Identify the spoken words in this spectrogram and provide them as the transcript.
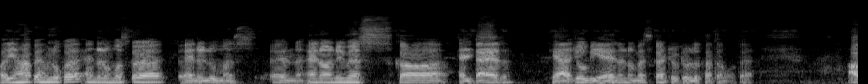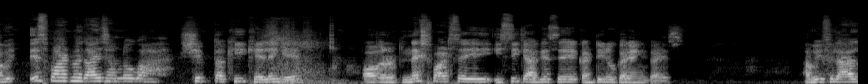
और यहाँ पे हम लोग का एनोनमस का एनोनमस एनोनिमस का एंटायर क्या जो भी है एनोनमस का ट्यूटोरियल खत्म होता है। अब इस पार्ट में गाइस हम लोग शिप तक ही खेलेंगे और नेक्स्ट पार्ट से इसी के आगे से कंटिन्यू करेंगे गाइस अभी फ़िलहाल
